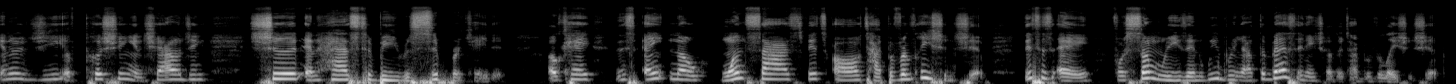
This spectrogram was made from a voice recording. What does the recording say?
energy of pushing and challenging should and has to be reciprocated. Okay? This ain't no one size fits all type of relationship. This is a, for some reason, we bring out the best in each other type of relationship.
